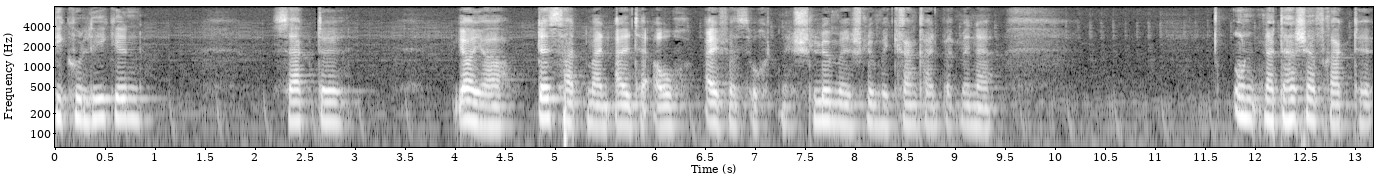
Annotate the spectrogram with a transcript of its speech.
Die Kollegin sagte, ja, ja, das hat mein Alter auch, Eifersucht, eine schlimme, schlimme Krankheit bei Männern. Und Natascha fragte,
